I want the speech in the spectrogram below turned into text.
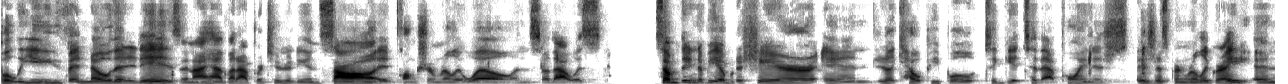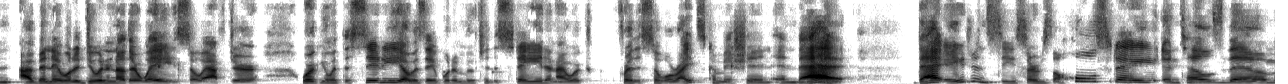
believe and know that it is. And i had that opportunity and saw it function really well. And so that was something to be able to share and like help people to get to that point is is just been really great. And I've been able to do it in other ways. So after working with the city I was able to move to the state and I worked for the Civil Rights Commission. And that that agency serves the whole state and tells them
